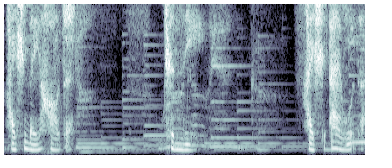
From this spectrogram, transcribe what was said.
还是美好的，趁你还是爱我的，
